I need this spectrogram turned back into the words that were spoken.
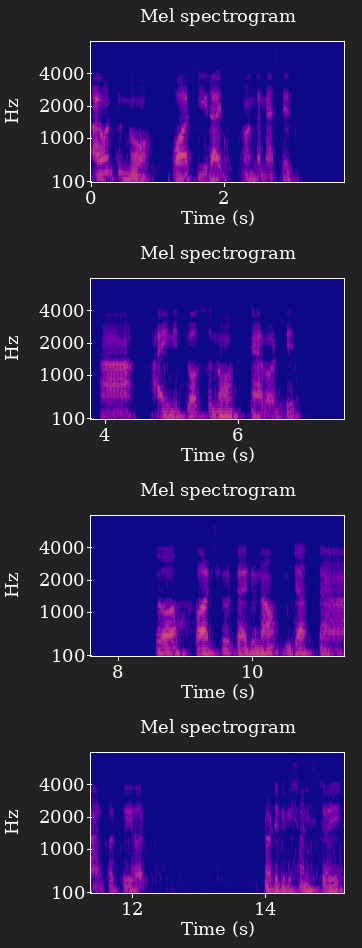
i want to know what he write on the message. Uh, i need to also know about this. So what should i do now? Just uh, go to your notification history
